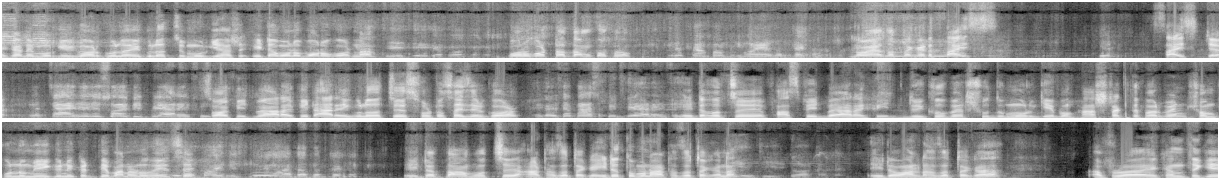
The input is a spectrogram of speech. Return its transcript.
এখানে মুরগির ঘরগুলো এগুলো হচ্ছে মুরগি হাঁস। এটা মনে বড় ঘর না? বড়। ঘরটার দাম কত? নয় হাজার টাকা। এটা সাইজ সাইজটা ছয় ফিট বাই আড়াই ফিট আর এগুলো হচ্ছে ছোট সাইজের ঘর। এটা হচ্ছে পাঁচ ফিট বাই আড়াই ফিট দুই খোপের শুধু মুরগি এবং হাঁস রাখতে পারবেন। সম্পূর্ণ মেগুনি কাঠ দিয়ে বানানো হয়েছে। এটার দাম হচ্ছে আট হাজার টাকা। এটা তো মনে হয় আট হাজার টাকা না? এটাও আট হাজার টাকা। আপনারা এখান থেকে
